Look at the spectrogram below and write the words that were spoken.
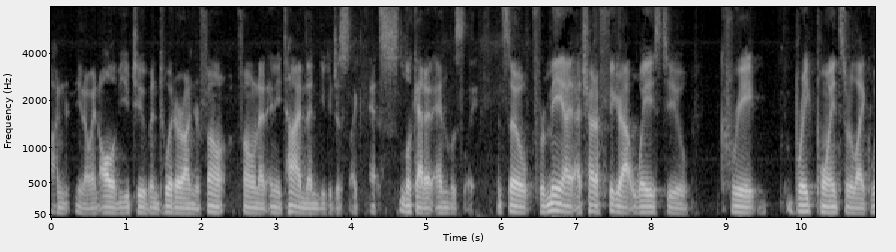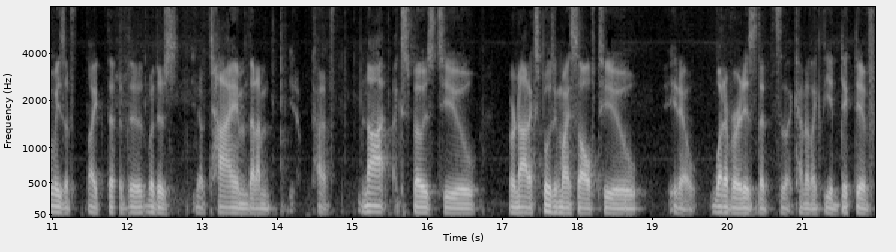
on, you know, and all of YouTube and Twitter on your phone phone at any time, then you could just like look at it endlessly. And so for me, I, I try to figure out ways to create breakpoints or like ways of like the, the where there's you know time that I'm you know kind of not exposed to or not exposing myself to you know whatever it is that's uh, kind of like the addictive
